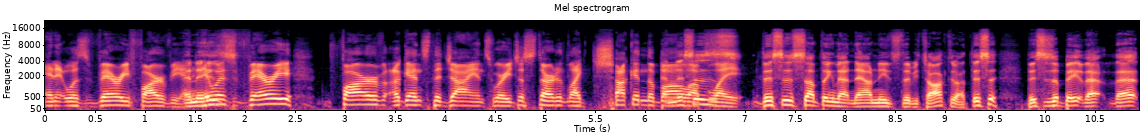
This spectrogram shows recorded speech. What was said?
and it was very Farvian. And it was very Favre against the Giants, where he just started like chucking the ball up is, late. This is something that now needs to be talked about. This is this is a big that that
